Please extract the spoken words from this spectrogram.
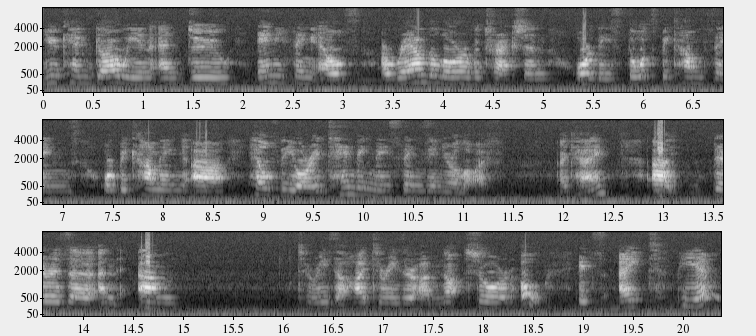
you can go in and do anything else around the law of attraction or these thoughts become things or becoming uh, healthy or intending these things in your life. Okay? Uh, there is a an um, Teresa. Hi, Teresa. I'm not sure. Oh, it's 8 p.m.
